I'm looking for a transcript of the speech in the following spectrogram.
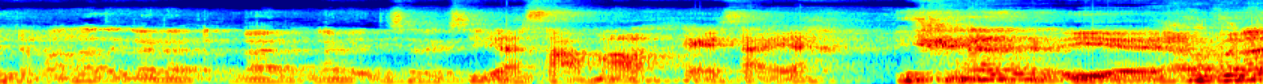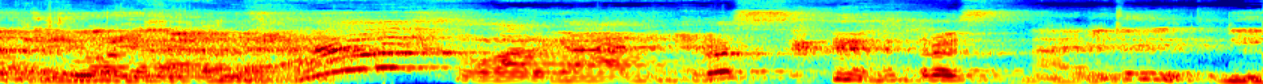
banyak banget nggak ada nggak ada, nggak ada diseleksi Ya sama lah kayak saya. Iya. Iya. kebetulan Dari keluargaan Indonesia. Keluargaan. Terus terus nah itu di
